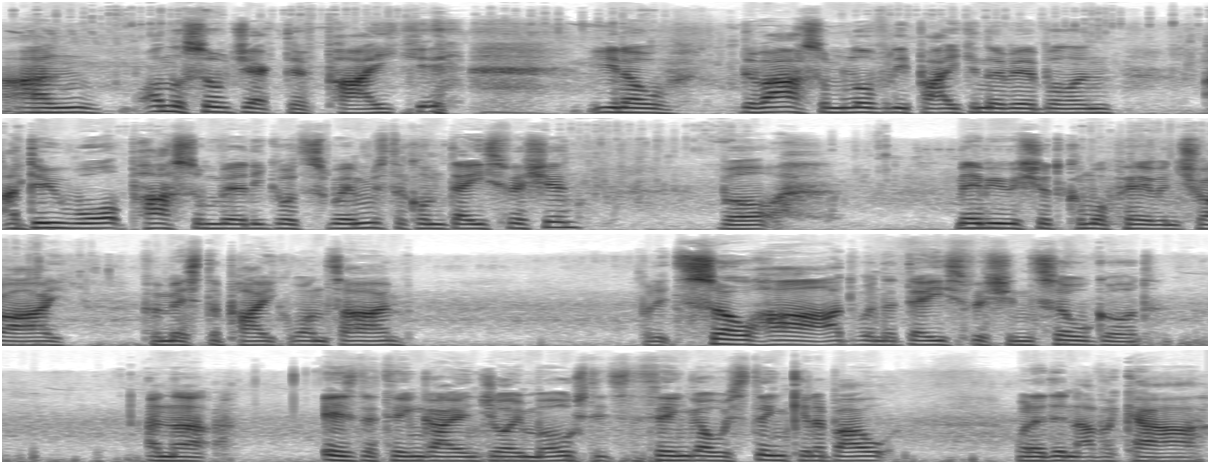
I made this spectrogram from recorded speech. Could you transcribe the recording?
And on the subject of pike, you know, there are some lovely pike in the Ribble and I do walk past some really good swims to come dace fishing. But maybe we should come up here and try for Mr. Pike one time. But it's so hard when the dace fishing's so good. And that is the thing I enjoy most. It's the thing I was thinking about when I didn't have a car.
